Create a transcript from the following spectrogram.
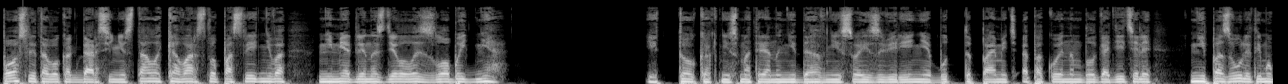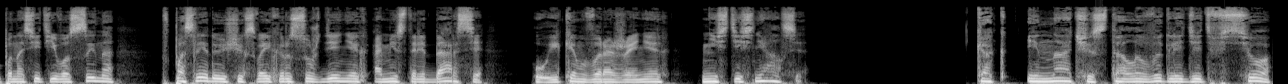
после того, как Дарси не стало, коварство последнего немедленно сделалось злобой дня. И то, как, несмотря на недавние свои заверения, будто память о покойном благодетеле не позволит ему поносить его сына, в последующих своих рассуждениях о мистере Дарси Уикем в выражениях не стеснялся. Как иначе стало выглядеть все,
